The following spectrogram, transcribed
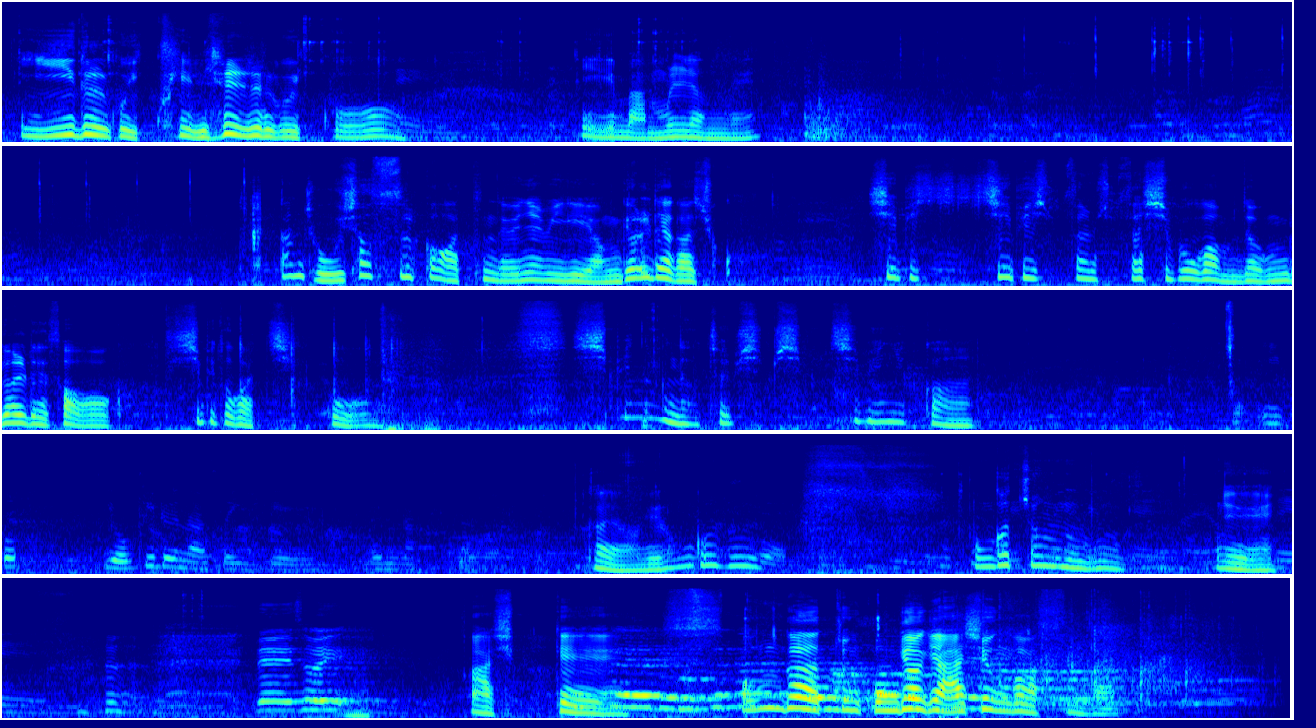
2 들고 있고 1 들고 있고 네. 이게 맞물렸네. 약간 좋으셨을 것 같은데 왜냐면 이게 연결돼 가지고 12, 12, 13, 14, 15가 먼저 연결돼서 12도 같이 있고 12는 근데 어차피 10, 10, 10이니까 어, 이거 여기를 놔서 이게 못 났고 그러니까요 이런 거를 뭐. 뭔가 좀 예. 네. 네, 저희 아쉽게 뭔가 좀 공격이 아쉬운 것 같습니다.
